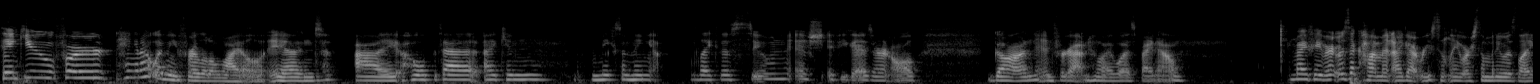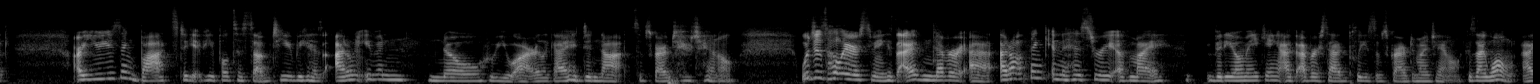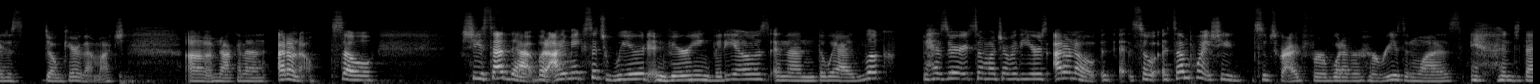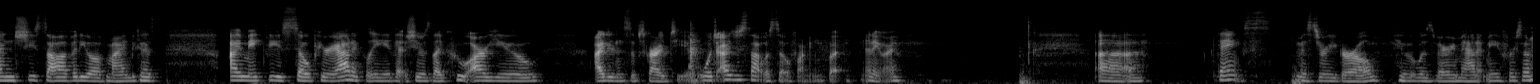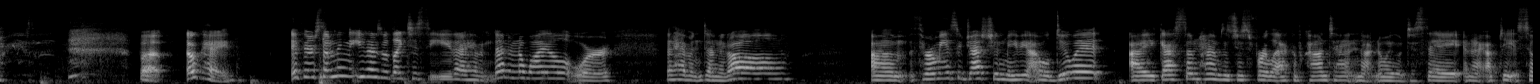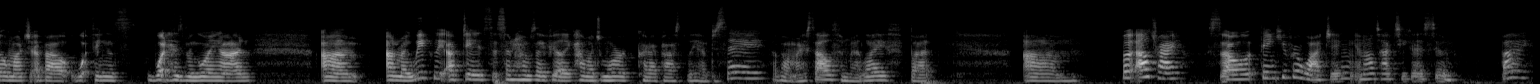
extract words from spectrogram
thank you for hanging out with me for a little while. And I hope that I can make something like this soon-ish if you guys aren't all gone and forgotten who I was by now. My favorite was a comment I got recently where somebody was like, are you using bots to get people to sub to you? Because I don't even know who you are. Like, I did not subscribe to your channel. Which is hilarious to me because I've never, uh, I don't think in the history of my video making I've ever said, please subscribe to my channel. Because I won't. I just don't care that much. Um, I'm not gonna, I don't know. So, she said that, but I make such weird and varying videos and then the way I look has varied so much over the years. I don't know. So at some point she subscribed for whatever her reason was and then she saw a video of mine because I make these so periodically that she was like, who are you? I didn't subscribe to you, which I just thought was so funny. But anyway, uh, thanks, mystery girl, who was very mad at me for some reason. but okay, if there's something that you guys would like to see that I haven't done in a while or that I haven't done at all, um, throw me a suggestion. Maybe I will do it. I guess sometimes it's just for lack of content, not knowing what to say, and I update so much about what things, what has been going on um, on my weekly updates that sometimes I feel like how much more could I possibly have to say about myself and my life, but, um, but I'll try. So thank you for watching, and I'll talk to you guys soon. Bye.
